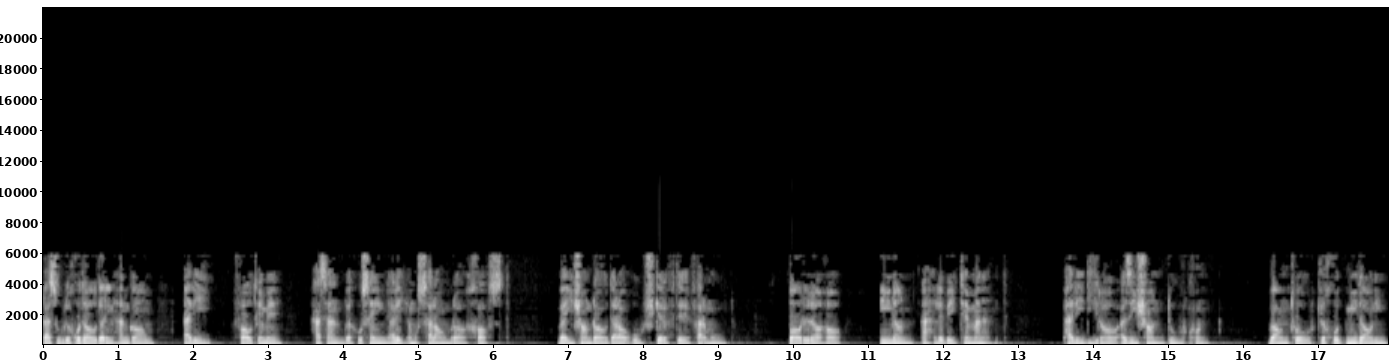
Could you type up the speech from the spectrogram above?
رسول خدا در این هنگام علی، فاطمه، حسن و حسین علیهم السلام را خواست و ایشان را در آغوش گرفته فرمود بارراها اینان اهل بیت منند پلیدی را از ایشان دور کن و آنطور که خود میدانی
